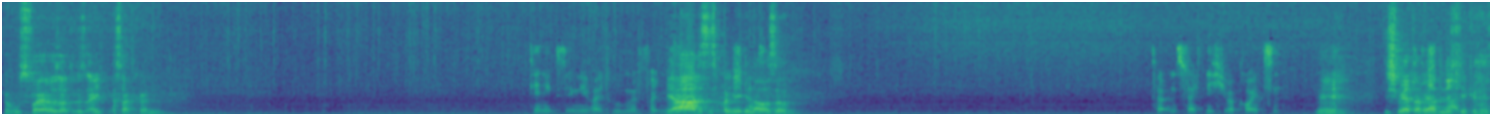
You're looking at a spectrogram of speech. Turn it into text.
Berufsfeuerwehr sollte das eigentlich besser können. dir nix irgendwie, weil du mir voll. Ja, das ist bei mir genauso. Sollten uns vielleicht nicht überkreuzen. Nee, die Schwerter werden nicht Gerade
